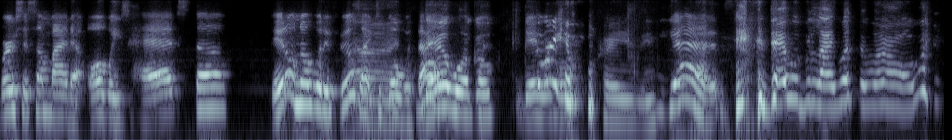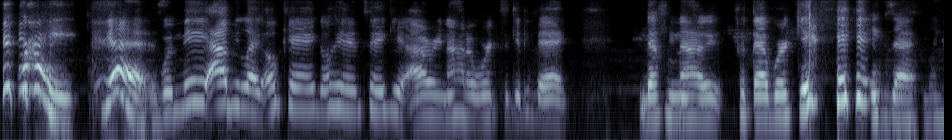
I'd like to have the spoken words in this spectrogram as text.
versus somebody that always had stuff, they don't know what it feels like to go without. They will go. They will go crazy. yes. they will be like, "What the world?" right. Yes. With me, I'll be like, "Okay, go ahead and take it. I already know how to work to get it back. Definitely know how to put that work in." exactly.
